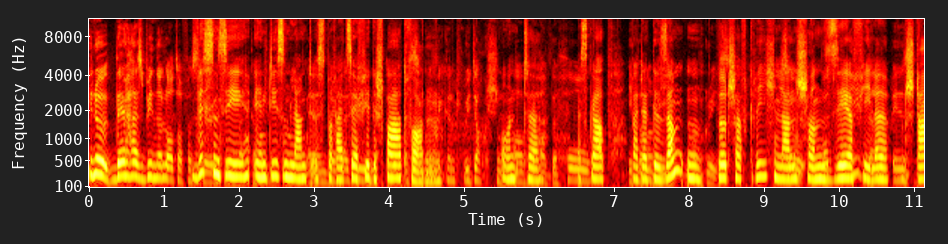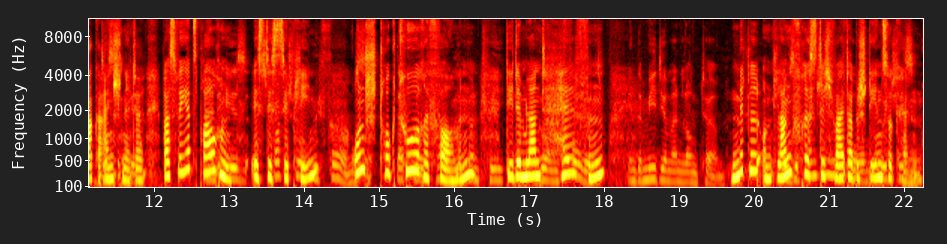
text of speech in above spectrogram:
Wissen Sie, in diesem Land ist bereits sehr viel gespart worden. Und äh, es gab bei der gesamten Wirtschaft Griechenlands schon sehr viele starke Einschnitte. Was wir jetzt brauchen, ist Disziplin und Strukturreformen, die dem Land helfen, mittel- und langfristig weiter bestehen zu können.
